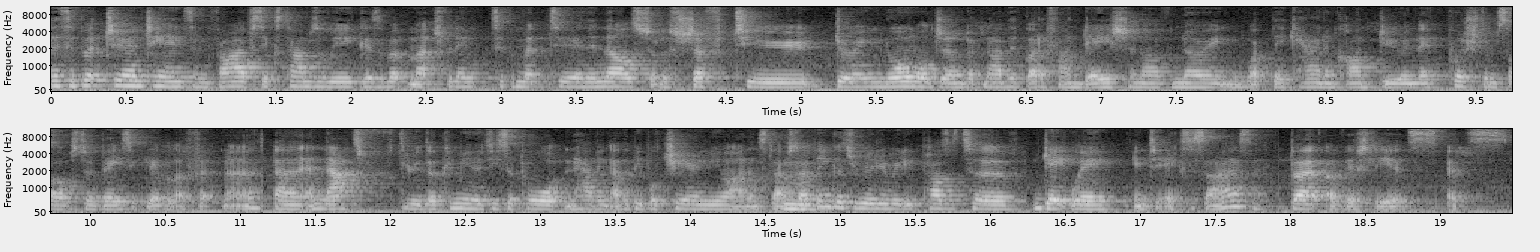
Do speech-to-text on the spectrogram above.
it's a bit too intense, and five six times a week is a bit much for them to commit to, and then they'll sort of shift to doing normal gym. But now they've got a foundation of knowing what they can and can't do, and they've pushed themselves to a basic level of fitness, uh, and that's through the community support and having other people cheering you on and stuff. Mm. So I mm. think it's really, really positive gateway into exercise. But obviously, it's it's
